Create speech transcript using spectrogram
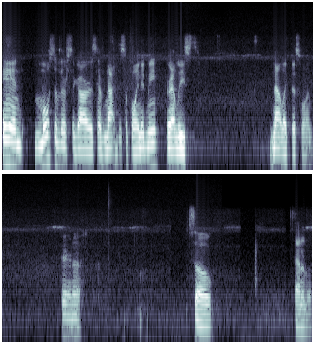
And most of their cigars have not disappointed me, or at least not like this one. Fair enough. So I don't know.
